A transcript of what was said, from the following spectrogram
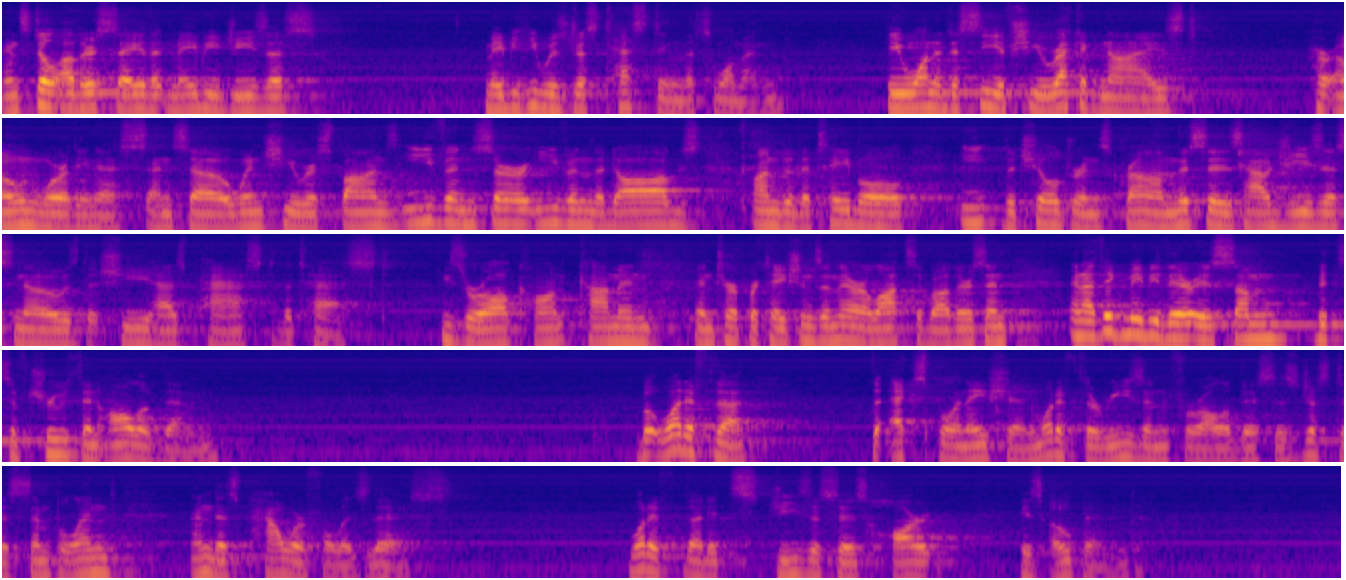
And still others say that maybe Jesus, maybe he was just testing this woman. He wanted to see if she recognized her own worthiness. And so when she responds, Even, sir, even the dogs under the table eat the children's crumb, this is how Jesus knows that she has passed the test. These are all com- common interpretations, and there are lots of others. And, and I think maybe there is some bits of truth in all of them. But what if the, the explanation, what if the reason for all of this is just as simple and, and as powerful as this? What if that it's Jesus' heart is opened?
